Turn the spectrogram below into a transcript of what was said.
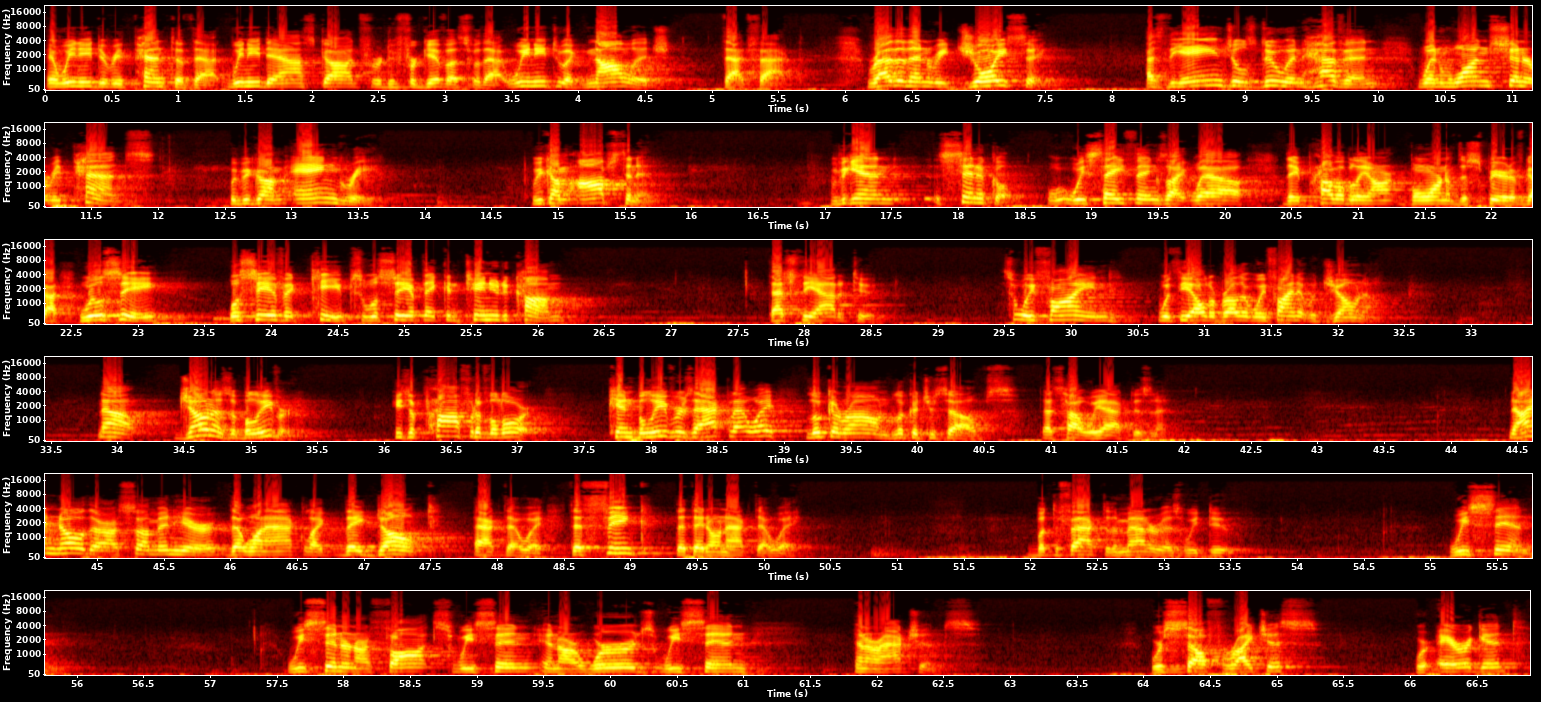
And we need to repent of that. We need to ask God for, to forgive us for that. We need to acknowledge that fact. Rather than rejoicing, as the angels do in heaven, when one sinner repents, we become angry. We become obstinate. We begin cynical. We say things like, well, they probably aren't born of the Spirit of God. We'll see. We'll see if it keeps. We'll see if they continue to come. That's the attitude. That's what we find with the elder brother. We find it with Jonah. Now, Jonah is a believer, he's a prophet of the Lord. Can believers act that way? Look around, look at yourselves. That's how we act, isn't it? Now, I know there are some in here that want to act like they don't act that way, that think that they don't act that way. But the fact of the matter is, we do. We sin. We sin in our thoughts, we sin in our words, we sin in our actions. We're self righteous, we're arrogant,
